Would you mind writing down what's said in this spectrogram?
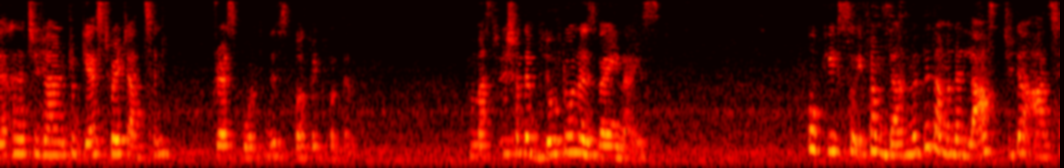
দেখা যাচ্ছে যারা একটু গেস্ট ওয়ে চাচ্ছেন ড্রেস পরতে this is perfect for them মাস্টারের সাথে blue tone is very nice okay so if am done with it আমাদের লাস্ট যেটা আছে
